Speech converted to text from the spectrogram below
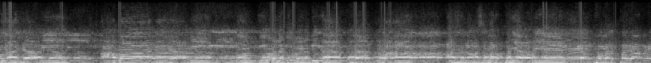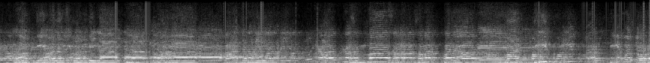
ధ్యాయామి ఆవాహయామి ఓం దీపలక్ష్మణిగా నమ ఆసనం సమర్పయామి ఓం దీపలక్ష్మణిగా నమ ఆచమని தீபத்தோட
